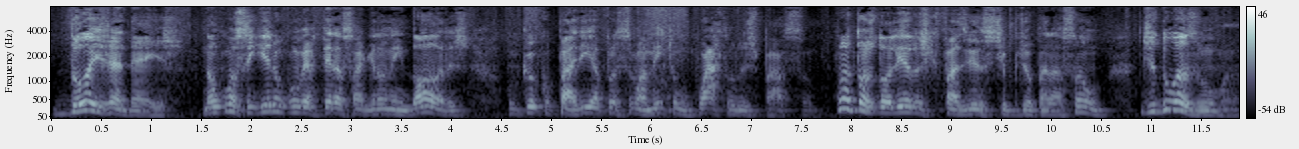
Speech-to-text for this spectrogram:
dois G10. Não conseguiram converter essa grana em dólares, o que ocuparia aproximadamente um quarto do espaço. Quanto aos doleiros que faziam esse tipo de operação, de duas uma.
